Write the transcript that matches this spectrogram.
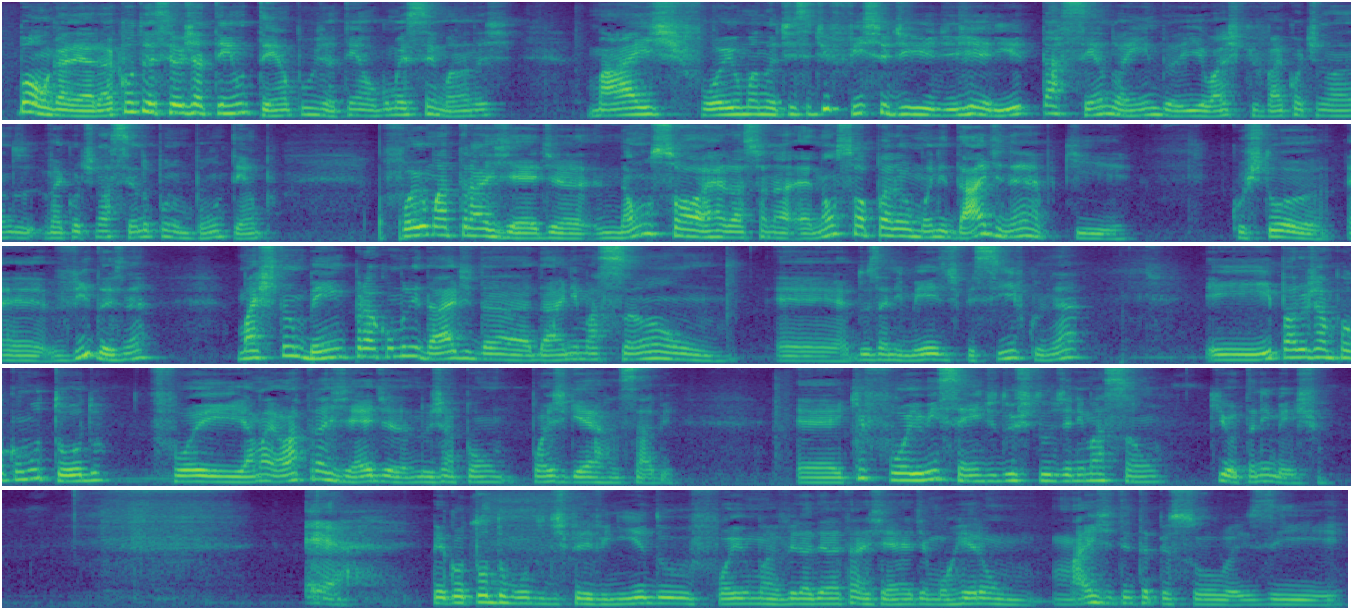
Bom, galera, aconteceu já tem um tempo, já tem algumas semanas, Mas foi uma notícia difícil de digerir, tá sendo ainda, e eu acho que vai, continuando, vai continuar sendo por um bom tempo. Foi uma tragédia não só relacionada, é, não só para a humanidade, né, que custou é, vidas, né, mas também para a comunidade da, da animação, é, dos animes específicos, né, e, e para o Japão como todo. Foi a maior tragédia no Japão pós-guerra, sabe? É, que foi o incêndio do estúdio de animação Kyoto Animation. É, pegou todo mundo desprevenido, foi uma verdadeira tragédia, morreram mais de 30 pessoas e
